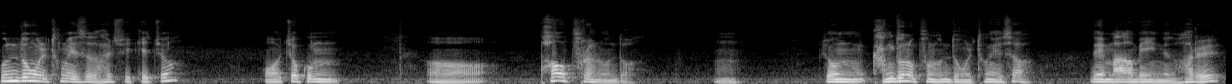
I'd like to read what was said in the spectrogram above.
운동을 통해서 할 수 있겠죠? 어, 조금, 어, 파워풀한 운동, 음, 좀 강도 높은 운동을 통해서 내 마음에 있는 화를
